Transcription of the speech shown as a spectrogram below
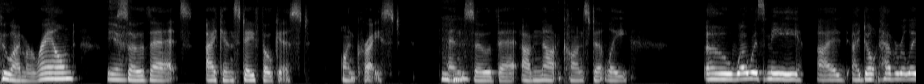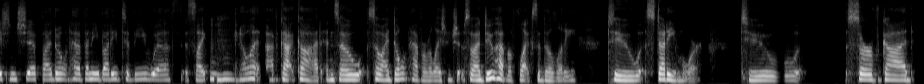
who I'm around, yeah. so that I can stay focused on Christ. Mm-hmm. And so that I'm not constantly, oh, woe is me. I, I don't have a relationship. I don't have anybody to be with. It's like, mm-hmm. you know what? I've got God. And so, so I don't have a relationship. So I do have a flexibility to study more to serve God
